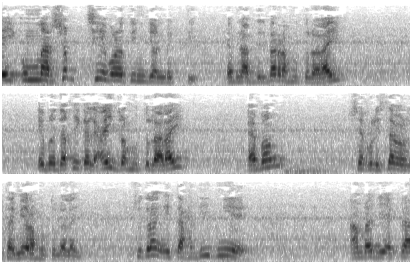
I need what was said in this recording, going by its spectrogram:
এই উম্মার সবচেয়ে বড় তিনজন ব্যক্তি এবন আব্দুলবার রহমতুল্লাহ আলাই এবন দকিক আল ঈদ রহমতুল্লাহ আলাই এবং শেখুল ইসলাম এবন তাইমিয়া রহমতুল্লাহ আলাই সুতরাং এই তাহাদিদ নিয়ে আমরা যে একটা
